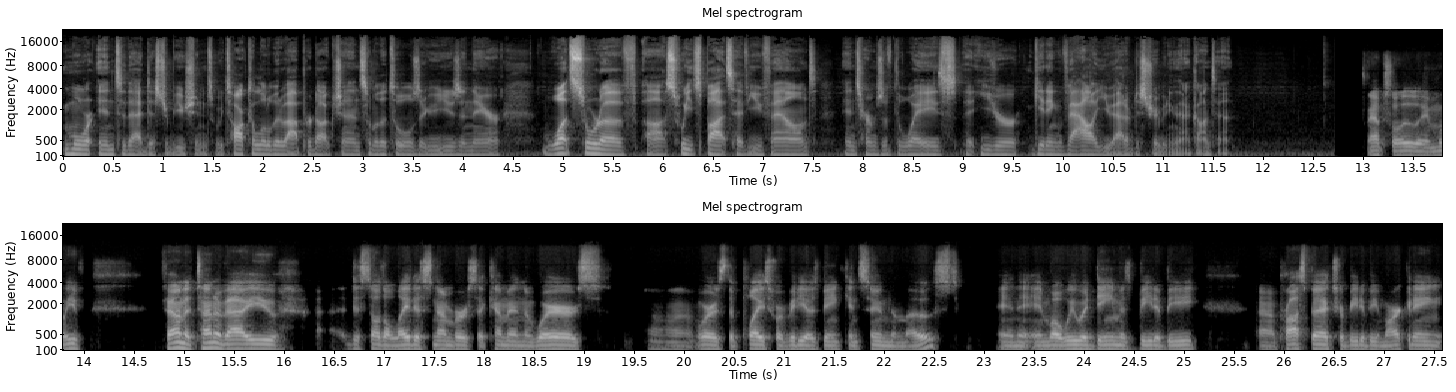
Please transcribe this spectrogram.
more into that distribution. So we talked a little bit about production, some of the tools that you're using there. What sort of uh, sweet spots have you found in terms of the ways that you're getting value out of distributing that content. Absolutely. And we've found a ton of value. I just saw the latest numbers that come in the where's uh, where's the place where video is being consumed the most and in what we would deem as B2B uh, prospects or B2B marketing.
